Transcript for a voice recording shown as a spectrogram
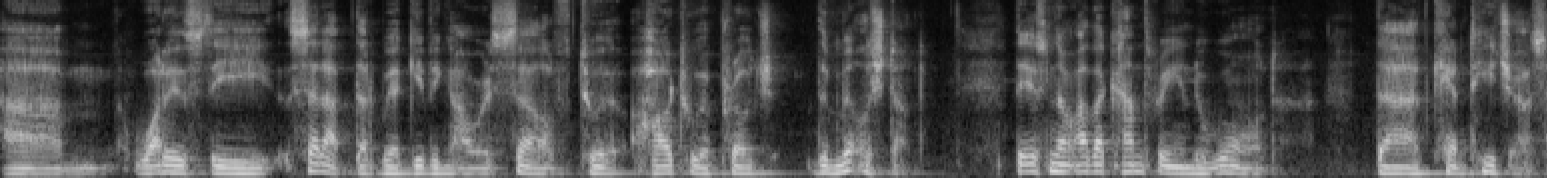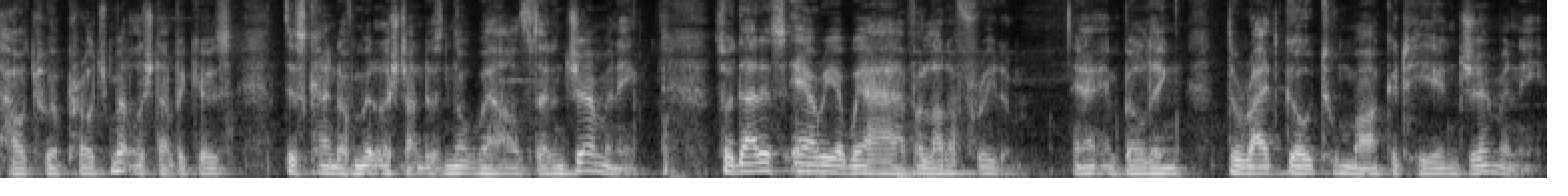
Um, what is the setup that we're giving ourselves to how to approach the Mittelstand? There's no other country in the world that can teach us how to approach Mittelstand because this kind of Mittelstand is nowhere else than in Germany. So that is area where I have a lot of freedom yeah, in building the right go-to market here in Germany.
